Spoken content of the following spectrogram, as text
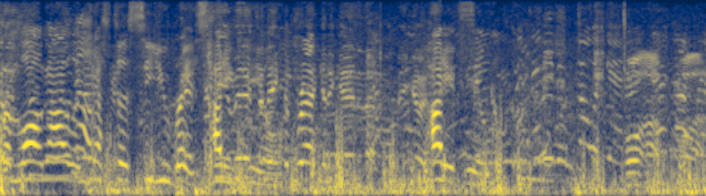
from Long Island just to see you race. How do you minutes to make the feel? bracket again, and then we'll be good. How do you feel? Pull up, pull up.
